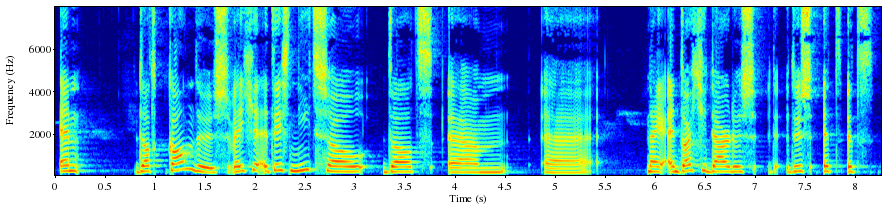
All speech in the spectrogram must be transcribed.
En dat kan dus, weet je, het is niet zo dat. Um, uh, nou ja, en dat je daar dus. Dus het, het,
